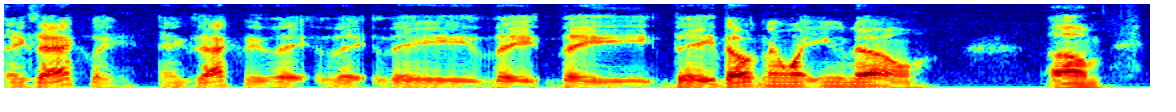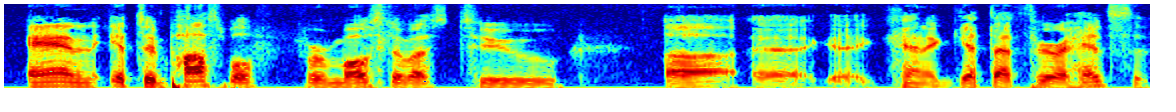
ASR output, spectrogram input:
Exactly. Exactly. They they they they they, they don't know what you know, um, and it's impossible for most of us to. Uh, uh, kind of get that through our heads that,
